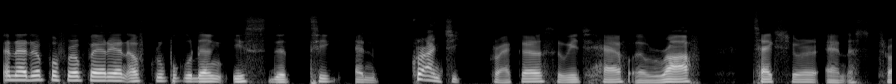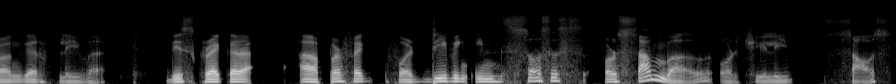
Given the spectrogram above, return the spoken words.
Another popular variant of kerupuk udang is the thick and crunchy crackers, which have a rough texture and a stronger flavor. These crackers are perfect for dipping in sauces or sambal or chili sauce,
